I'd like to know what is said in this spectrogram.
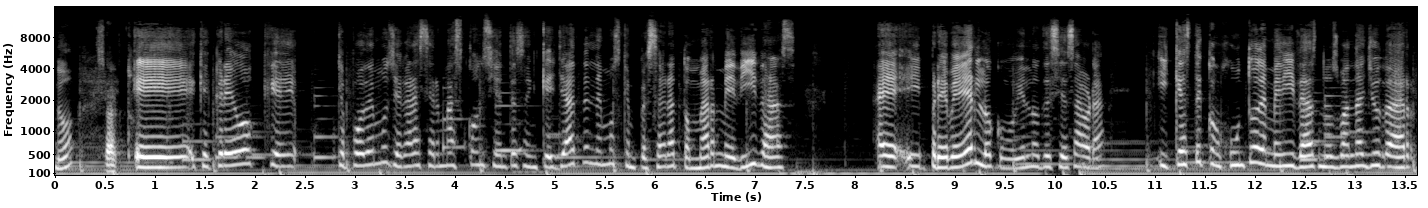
¿no? Exacto. Eh, que creo que, que, podemos llegar a ser más conscientes en que ya tenemos que empezar a tomar medidas eh, y preverlo, como bien lo decías ahora, y que este conjunto de medidas nos van a ayudar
